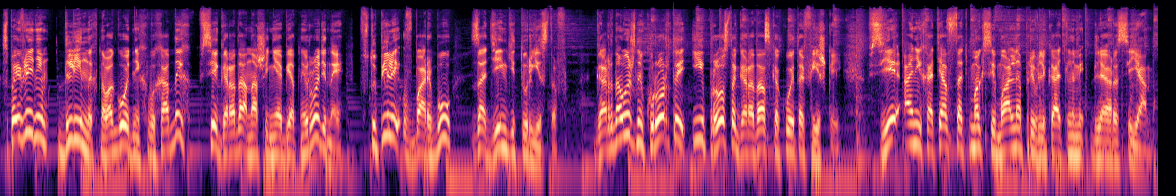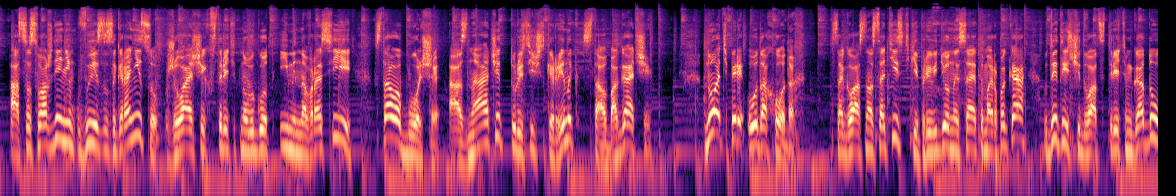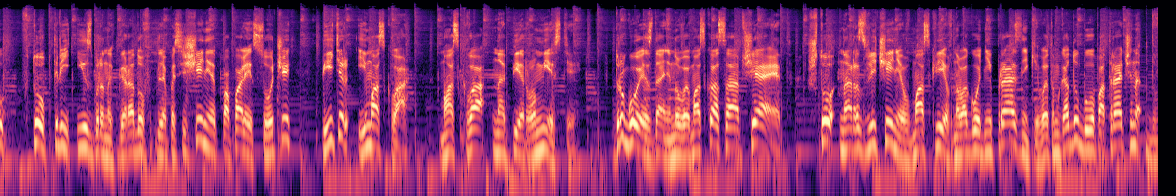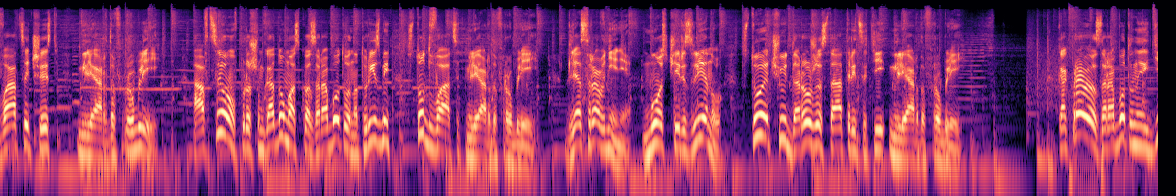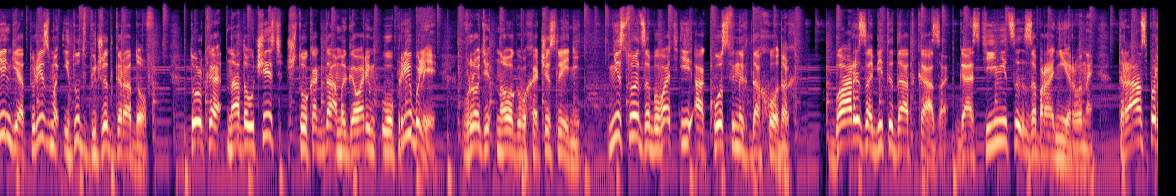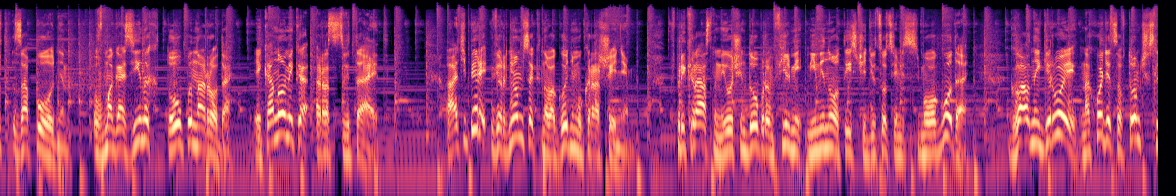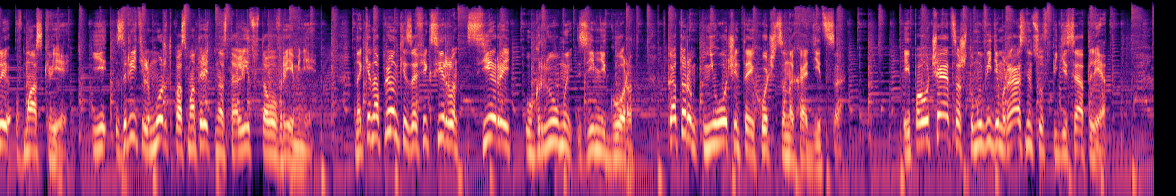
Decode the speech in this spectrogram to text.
С появлением длинных новогодних выходных все города нашей необъятной родины вступили в борьбу за деньги туристов – горнолыжные курорты и просто города с какой-то фишкой. Все они хотят стать максимально привлекательными для россиян. А с осложнением выезда за границу, желающих встретить Новый год именно в России, стало больше, а значит туристический рынок стал богаче. Ну а теперь о доходах. Согласно статистике, приведенной сайтом РПК, в 2023 году в топ-3 избранных городов для посещения попали Сочи, Питер и Москва. Москва на первом месте. Другое издание «Новая Москва» сообщает, что на развлечения в Москве в новогодние праздники в этом году было потрачено 26 миллиардов рублей. А в целом в прошлом году Москва заработала на туризме 120 миллиардов рублей. Для сравнения, мост через Лену стоит чуть дороже 130 миллиардов рублей. Как правило, заработанные деньги от туризма идут в бюджет городов. Только надо учесть, что когда мы говорим о прибыли, вроде налоговых отчислений, не стоит забывать и о косвенных доходах. Бары забиты до отказа, гостиницы забронированы, транспорт заполнен, в магазинах толпы народа, экономика расцветает. А теперь вернемся к новогодним украшениям. В прекрасном и очень добром фильме «Мимино» 1977 года главные герои находятся в том числе в Москве, и зритель может посмотреть на столицу того времени. На кинопленке зафиксирован серый, угрюмый зимний город, в котором не очень-то и хочется находиться. И получается, что мы видим разницу в 50 лет.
